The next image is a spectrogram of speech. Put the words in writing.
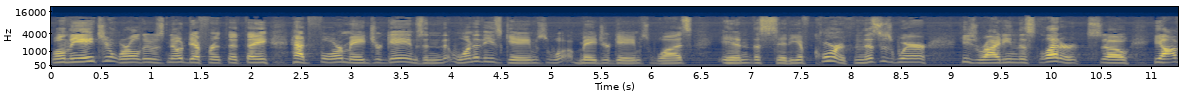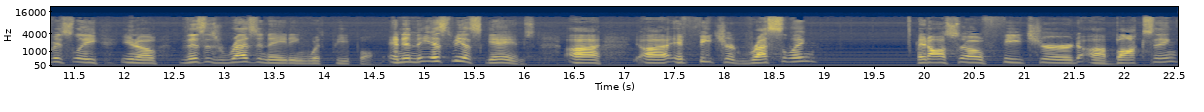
Well, in the ancient world, it was no different that they had four major games. And one of these games, major games, was in the city of Corinth. And this is where he's writing this letter. So he obviously, you know, this is resonating with people. And in the Isthmus Games, uh, uh, it featured wrestling, it also featured uh, boxing.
